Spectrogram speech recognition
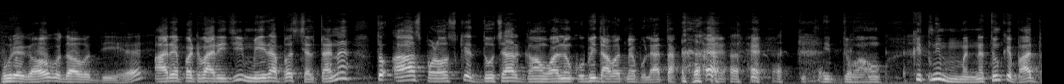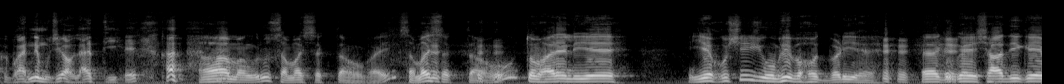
पूरे गाँव को दावत दी है। अरे पटवारी जी मेरा बस चलता है ना तो आस पड़ोस के दो चार गाँव वालों को भी दावत में बुलाता। कितनी दुआओं कितनी मन्नतों के बाद भगवान ने मुझे औलाद दी है। हाँ मंगरू समझ सकता हूँ भाई समझ सकता हूँ। तुम्हारे लिए ये खुशी यूँ भी बहुत बड़ी है क्योंकि शादी के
